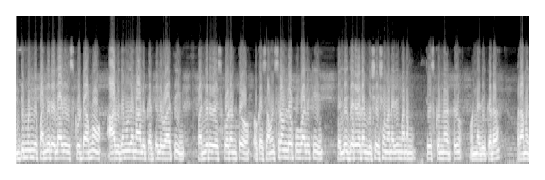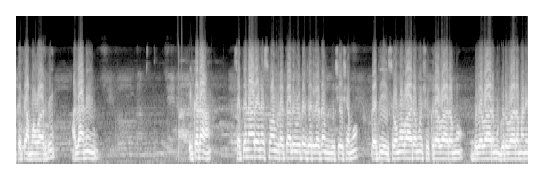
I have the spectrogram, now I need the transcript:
ఇంటి ముందు పందిరి ఎలా చేసుకుంటామో ఆ విధముగా నాలుగు కట్టెలు వాతి పందిరి వేసుకోవడంతో ఒక సంవత్సరం లోపు వాళ్ళకి పెళ్ళి జరగడం విశేషం అనేది మనం చేసుకున్నట్టు ఉన్నది ఇక్కడ ప్రాముఖ్యత అమ్మవారిది. అలానే ఇక్కడ సత్యనారాయణ స్వామి వ్రతాలు కూడా జరగడం విశేషము. ప్రతి సోమవారము శుక్రవారము బుధవారము గురువారం అనే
